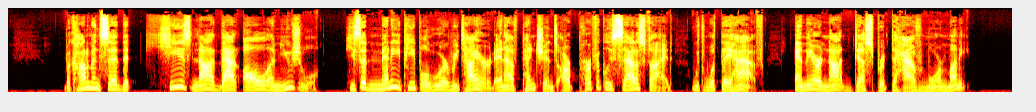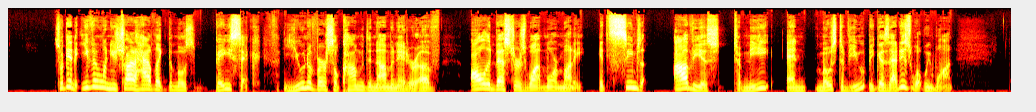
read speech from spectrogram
But Kahneman said that he's not that all unusual. He said many people who are retired and have pensions are perfectly satisfied with what they have, and they are not desperate to have more money. So, again, even when you try to have like the most basic, universal common denominator of all investors want more money, it seems obvious to me and most of you because that is what we want.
